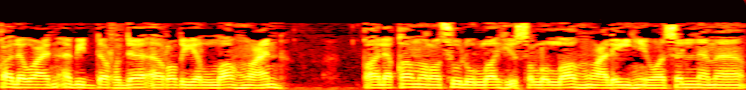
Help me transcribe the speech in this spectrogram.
قال وعن أبي الدرداء رضي الله عنه قال قام رسول الله صلى الله عليه وسلم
